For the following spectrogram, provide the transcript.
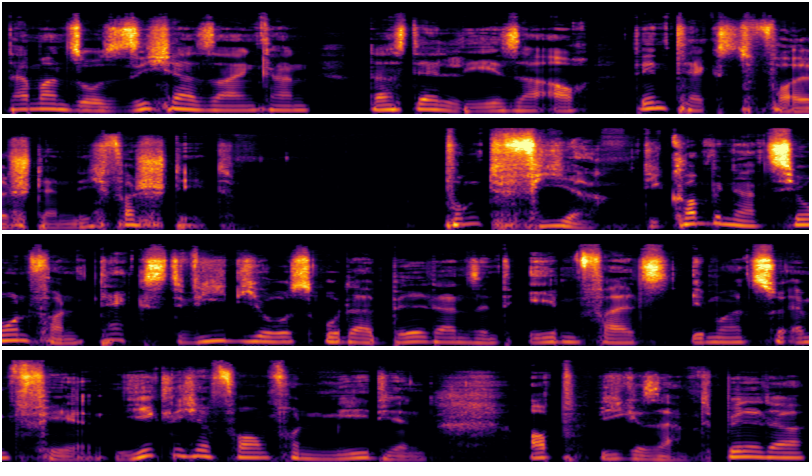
da man so sicher sein kann, dass der Leser auch den Text vollständig versteht. Punkt 4. Die Kombination von Text, Videos oder Bildern sind ebenfalls immer zu empfehlen. Jegliche Form von Medien, ob wie gesagt Bilder,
